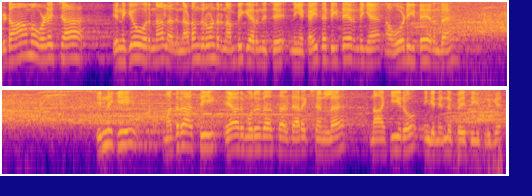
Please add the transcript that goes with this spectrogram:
விடாம உழைச்சா என்னைக்கோ ஒரு நாள் அது நடந்துரும்ன்ற நம்பிக்கை இருந்துச்சு. நீங்க கை தட்டிக்கிட்டே இருந்தீங்க. நான் ஓடிக்கிட்டே இருந்தேன். இன்னைக்கு மதராசி ஏஆர் முருகதாஸ் சார் டைரக்ஷன்ல நான் ஹீரோ இங்க நின்று பேசிக்கிட்டு இருக்கேன்.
